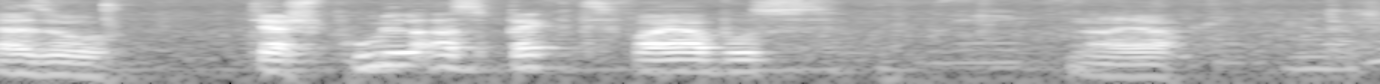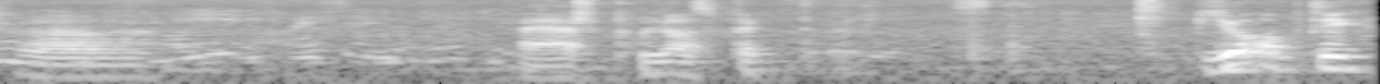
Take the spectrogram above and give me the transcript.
also der Sprudelaspekt war ja bloß. Naja, Das war, naja, Sprudelaspekt. Bieroptik,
